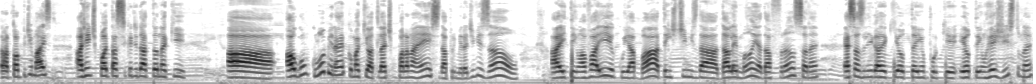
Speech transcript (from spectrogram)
Tá top demais. A gente pode estar tá se candidatando aqui a algum clube, né? Como aqui o Atlético Paranaense da primeira divisão. Aí tem o Havaí, o Cuiabá, tem times da, da Alemanha, da França, né? Essas ligas aqui eu tenho porque eu tenho registro, né?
